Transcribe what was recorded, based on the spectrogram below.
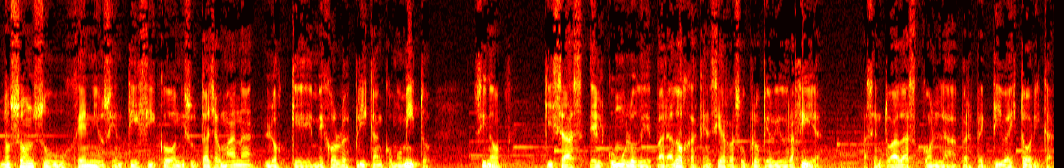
no son su genio científico ni su talla humana los que mejor lo explican como mito, sino quizás el cúmulo de paradojas que encierra su propia biografía, acentuadas con la perspectiva histórica.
